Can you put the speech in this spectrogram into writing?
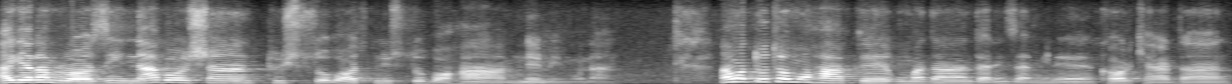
اگرم راضی نباشن توش ثبات نیست و با هم نمیمونن. اما دو تا محقق اومدن در این زمینه کار کردن.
